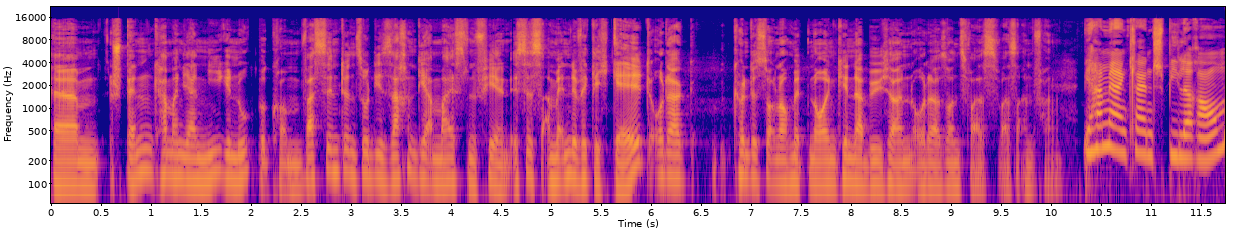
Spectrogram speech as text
Ähm, Spenden kann man ja nie genug bekommen. Was sind denn so die Sachen, die am meisten fehlen? Ist es am Ende wirklich Geld oder könntest du auch noch mit neuen Kinderbüchern oder sonst was, was anfangen? Wir haben ja einen kleinen Spieleraum.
